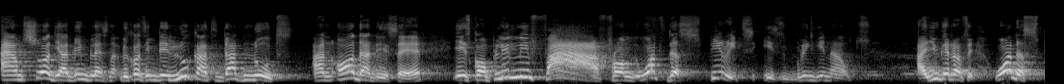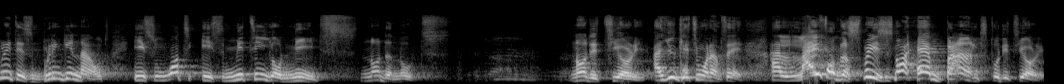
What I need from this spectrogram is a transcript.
I am sure they are being blessed now because if they look at that note and all that they said, is completely far from what the spirit is bringing out. Are you getting what I'm saying? What the Spirit is bringing out is what is meeting your needs, not the notes, not the theory. Are you getting what I'm saying? A life of the Spirit is not held bound to the theory.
